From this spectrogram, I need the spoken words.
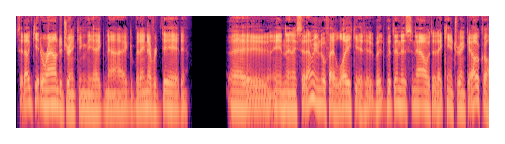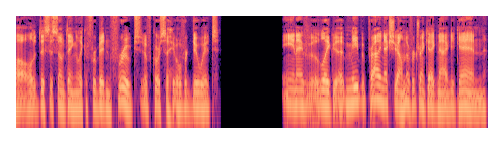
said I'd get around to drinking the eggnog, but I never did. Uh, and then I said, I don't even know if I like it, but, but then it's now that I can't drink alcohol, this is something like a forbidden fruit. Of course, I overdo it. And I've like, uh, maybe probably next year I'll never drink eggnog again.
